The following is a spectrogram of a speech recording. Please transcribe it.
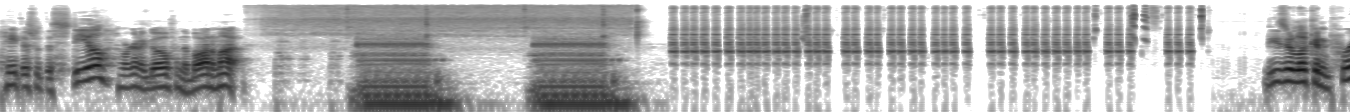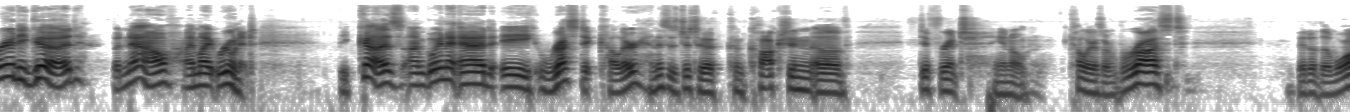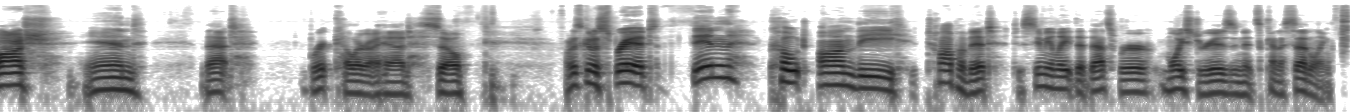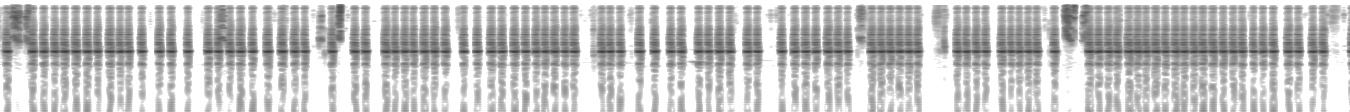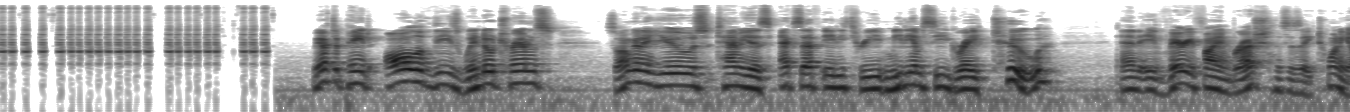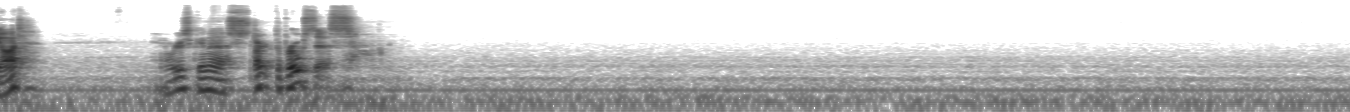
Paint this with the steel. We're going to go from the bottom up. These are looking pretty good, but now I might ruin it. Because I'm going to add a rustic color, and this is just a concoction of different, you know, colors of rust, a bit of the wash, and that brick color I had. So I'm just going to spray it thin coat on the top of it to simulate that that's where moisture is and it's kind of settling. We have to paint all of these window trims so I'm going to use Tamiya's XF83 Medium Sea Gray 2 and a very fine brush. This is a 20-aught. And we're just going to start the process.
